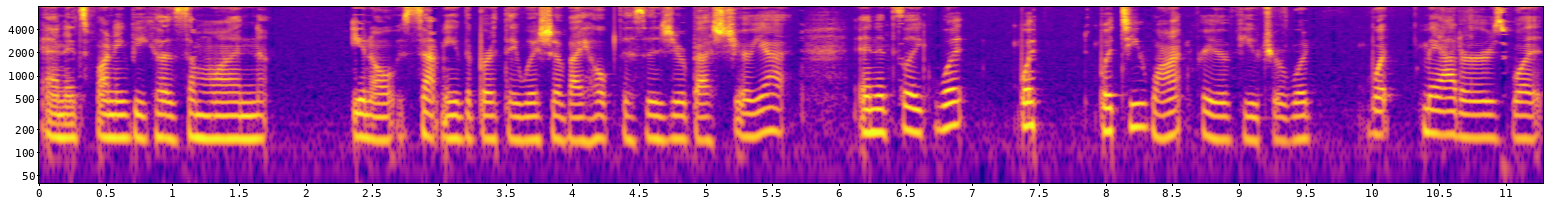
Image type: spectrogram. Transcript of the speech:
And it's funny because someone, you know, sent me the birthday wish of I hope this is your best year yet. And it's like what what what do you want for your future? What what matters? What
